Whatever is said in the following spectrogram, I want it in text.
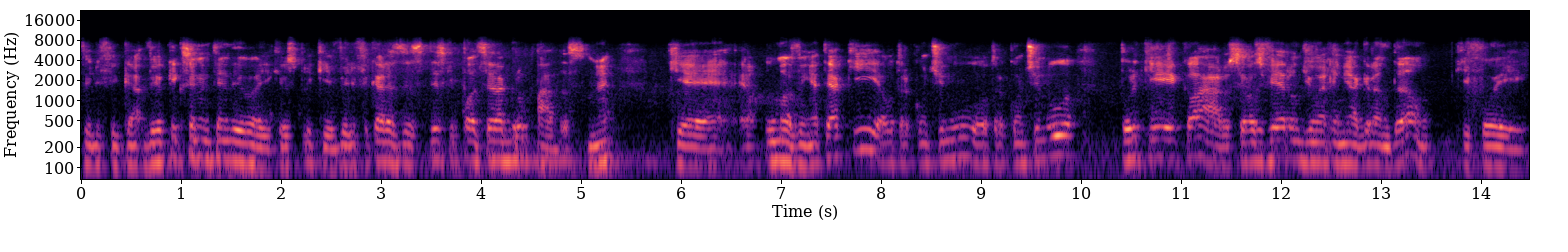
verificar, ver o que, que você não entendeu aí, que eu expliquei, verificar as STs que podem ser agrupadas, né? Que é, é, uma vem até aqui, a outra continua, a outra continua, porque, claro, se elas vieram de um RNA grandão, que foi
